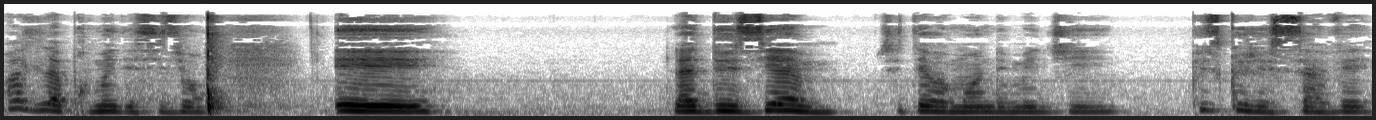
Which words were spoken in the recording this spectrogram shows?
voilà la première décision. Et la deuxième, c'était vraiment de me dire, puisque je savais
